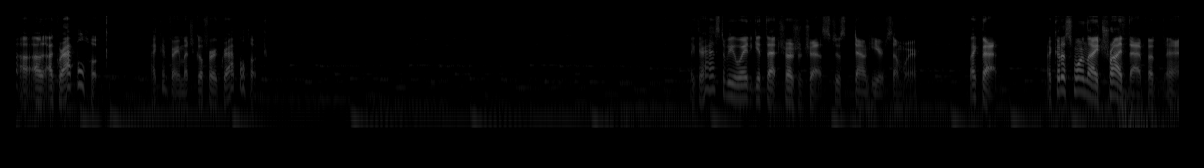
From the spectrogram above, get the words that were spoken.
a, a grapple hook. I could very much go for a grapple hook. Like, there has to be a way to get that treasure chest just down here somewhere. Like that. I could have sworn that I tried that, but eh.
